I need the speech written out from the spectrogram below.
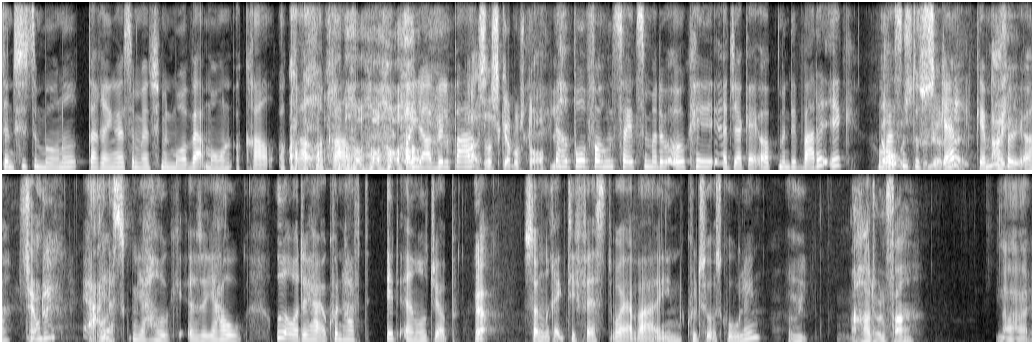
den sidste måned, der ringer jeg simpelthen til min mor hver morgen og græd og græd og græd. og jeg vil bare... Og så skal du stoppe. Jeg havde brug for, at hun sagde til mig, at det var okay, at jeg gav op, men det var det ikke. Hun Jo, var sådan, du skal det. gennemføre. Sagde hun det? Ja, Gud. jeg, sk- jeg, har jo, ikke- altså, jeg har jo, udover det har jeg kun haft et andet job. Ja. Sådan rigtig fast, hvor jeg var i en kulturskole, ikke? Vildt. Har du en far? Nej.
